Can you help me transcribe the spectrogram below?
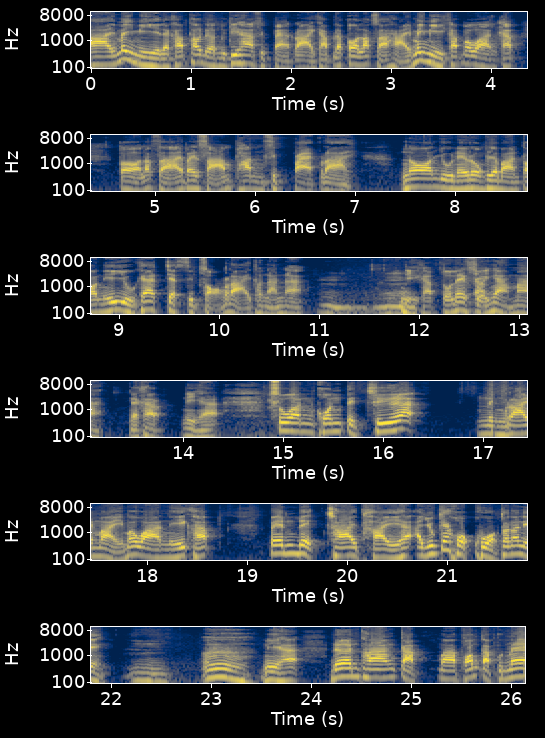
ตายไม่มีนะครับ เท่าเดิมอยู่ที่ 58 รายครับ แล้วก็รักษาหายไม่มีครับเมื่อวานครับ ก็รักษาหายไป 3,018 ราย นอนอยู่ในโรงพยาบาลตอนนี้อยู่แค่ 72 รายเท่านั้นนะอืมอืมนี่ครับ ตัวเลขสวยงามมากนะครับ นี่ฮะ ส่วนคนติดเชื้อหนึ่งรายใหม่เมื่อวานนี้ครับ เป็นเด็กชายไทยฮะอายุแค่หกขวบเท่านั้นเองอืม เออนี่ฮะเดินทางกลับมาพร้อมกับคุณแม่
